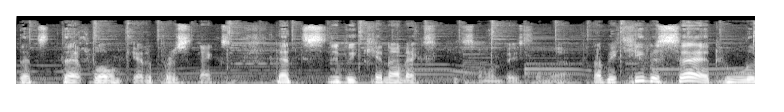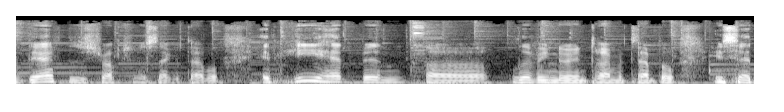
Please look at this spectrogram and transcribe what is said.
that's that won't get a person ex. That's we cannot execute someone based on that. Rabbi Akiva said, who lived after the destruction of the second temple, if he had been uh, living during time of temple, he said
